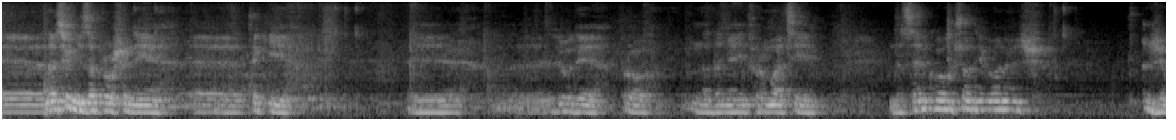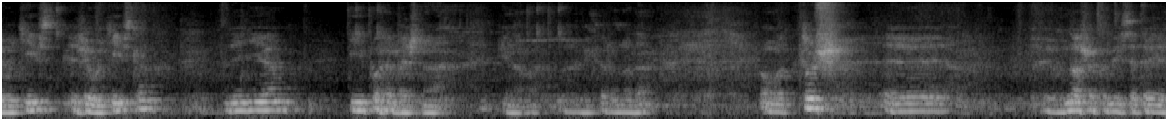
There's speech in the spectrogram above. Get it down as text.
Е, на сьогодні запрошені такі люди про надання інформації Даценко Олександр Іванович, Животівськ- Животівська Лідія і Погребешна Інна Вікторовна. Да? От, тож, е, наша комісія три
